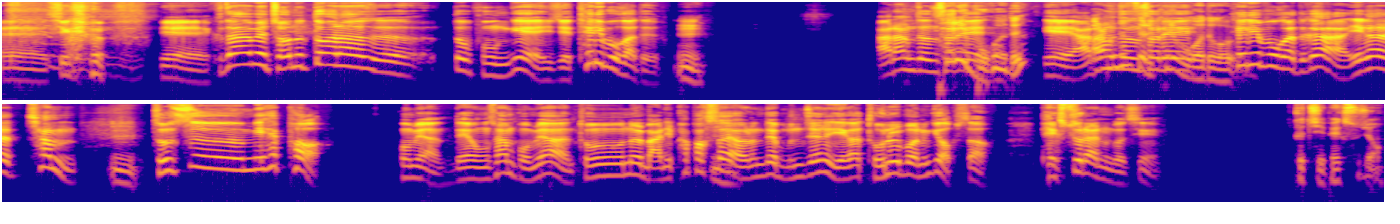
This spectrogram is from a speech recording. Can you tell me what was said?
예 지금 예. 그 다음에 저는 또 하나 또 본 게 이제 테리보가드. 음. 아랑전설의 테리 보가드? 예 아랑전설의 테리보가드가- 테리보가드가 얘가 참 음. 돈 씀이 헤퍼 보면 내용상 보면 돈을 많이 팍팍 써요. 음. 그런데 문제는 얘가 돈을 버는 게 없어. 백수라는 거지. 그치 백수죠.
